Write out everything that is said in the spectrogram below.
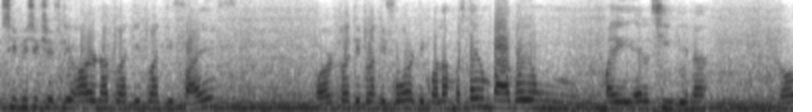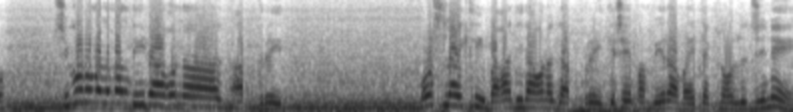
CB650R na 2025 or 2024, di ko alam basta yung bago yung may LCD na, no? Siguro malamang di na ako nag-upgrade. Most likely baka di na ako nag-upgrade kasi pambira may technology na eh.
